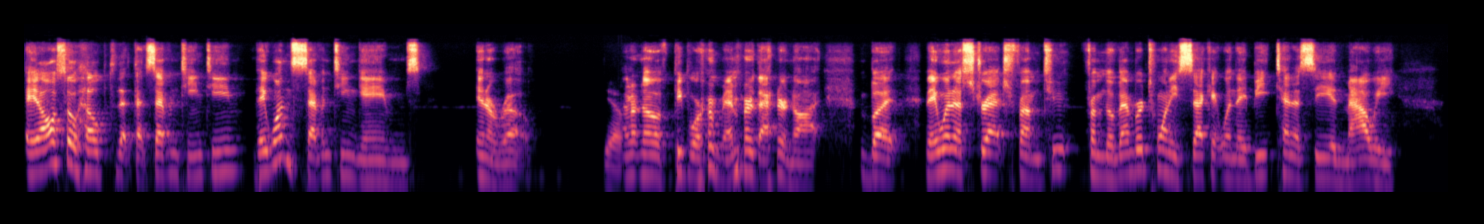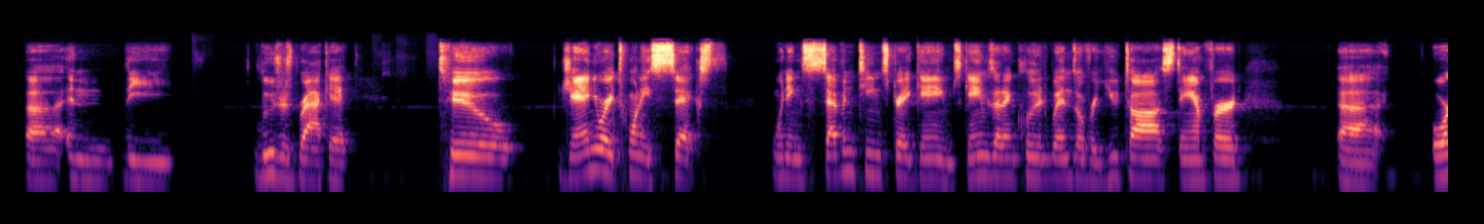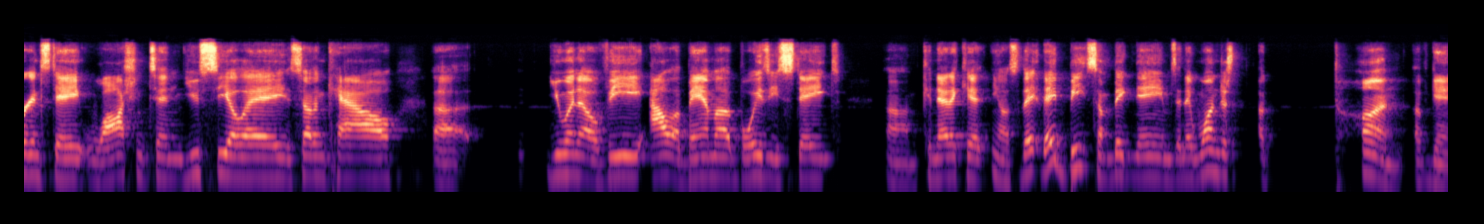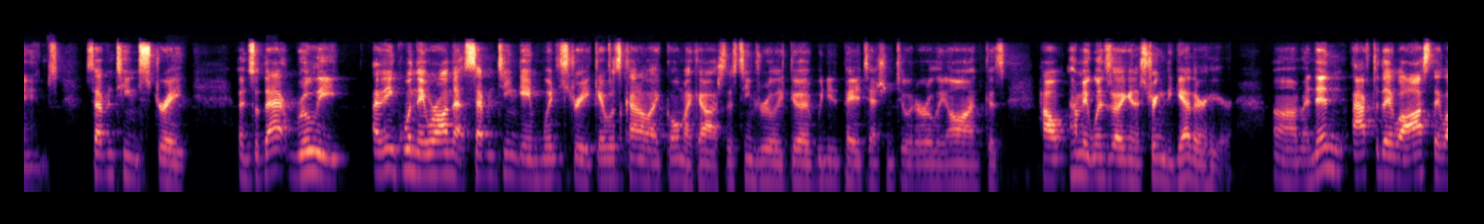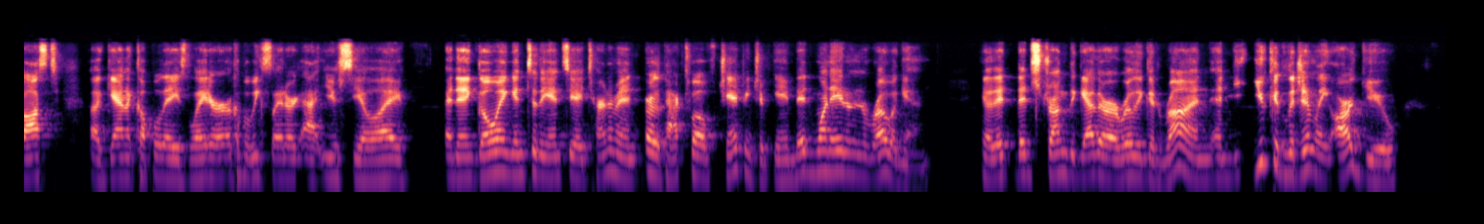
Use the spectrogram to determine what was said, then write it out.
It also helped that that 17 team they won 17 games in a row. Yeah. I don't know if people remember that or not, but they went a stretch from two from November 22nd when they beat Tennessee and Maui uh, in the losers bracket to January 26th, winning 17 straight games, games that included wins over Utah, Stanford, uh, Oregon State, Washington, UCLA, Southern Cal, uh, UNLV, Alabama, Boise State, um, Connecticut. You know, so they, they beat some big names and they won just a ton of games. 17 straight. And so that really, I think when they were on that 17 game win streak, it was kind of like, oh my gosh, this team's really good. We need to pay attention to it early on because how, how many wins are they going to string together here? Um, and then after they lost, they lost again a couple days later, a couple weeks later at UCLA. And then going into the NCAA tournament or the Pac 12 championship game, they'd won eight in a row again. You know, they'd, they'd strung together a really good run. And you could legitimately argue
